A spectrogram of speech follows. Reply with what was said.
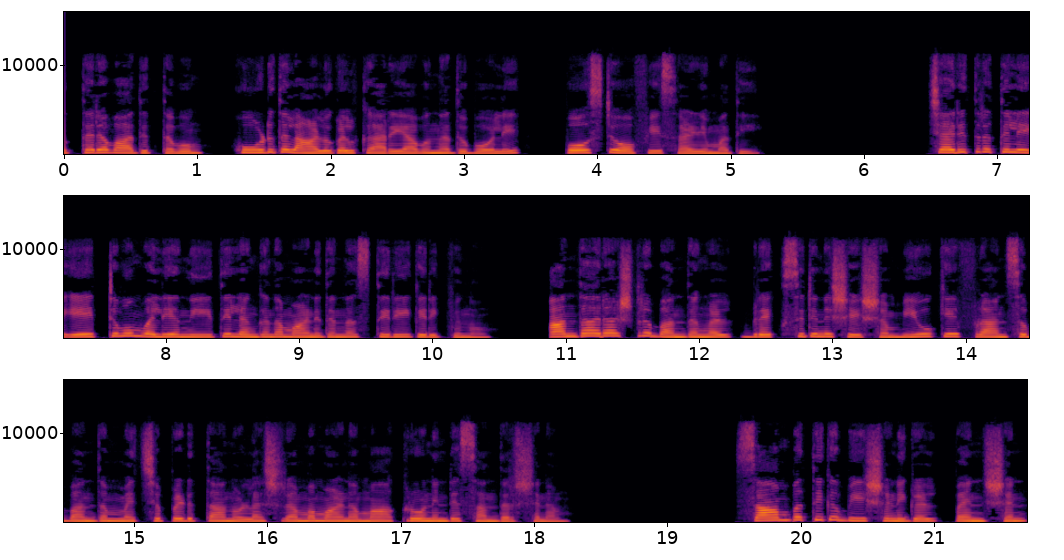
ഉത്തരവാദിത്തവും കൂടുതൽ ആളുകൾക്ക് അറിയാവുന്നതുപോലെ പോസ്റ്റ് ഓഫീസ് അഴിമതി. ചരിത്രത്തിലെ ഏറ്റവും വലിയ നീതി ലംഘനമാണിതെന്ന് സ്ഥിരീകരിക്കുന്നു. അന്താരാഷ്ട്ര ബന്ധങ്ങൾ ബ്രെക്സിറ്റിന് ശേഷം യു കെ ഫ്രാൻസ് ബന്ധം മെച്ചപ്പെടുത്താനുള്ള ശ്രമമാണ് മാക്രോണിന്റെ സന്ദർശനം. സാമ്പത്തിക ഭീഷണികൾ പെൻഷൻ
